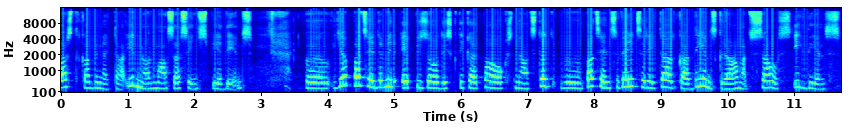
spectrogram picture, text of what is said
ārsta kabinetā, ir normāls asinsspiediens. Ja pacientam ir epizodiski tikai paaugstināts, tad pacients veic arī tādu kā dienas grāmatu, savus ikdienas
